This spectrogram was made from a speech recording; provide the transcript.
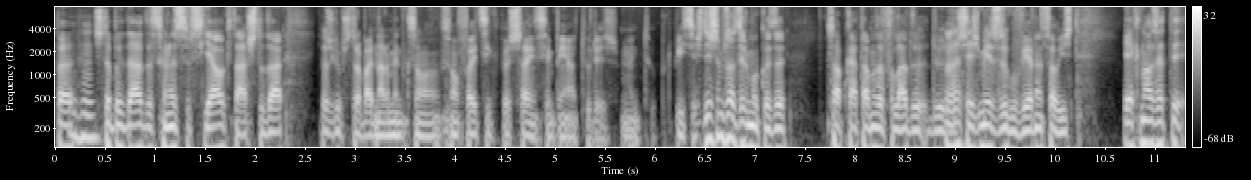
para Uhum. estabilidade da segurança social que está a estudar aqueles grupos de trabalho normalmente que são, que são feitos e que depois saem sempre em alturas muito propícias. Deixa-me só dizer uma coisa, só porque estávamos a falar do- do- dos seis meses do governo, só isto. É que nós até.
